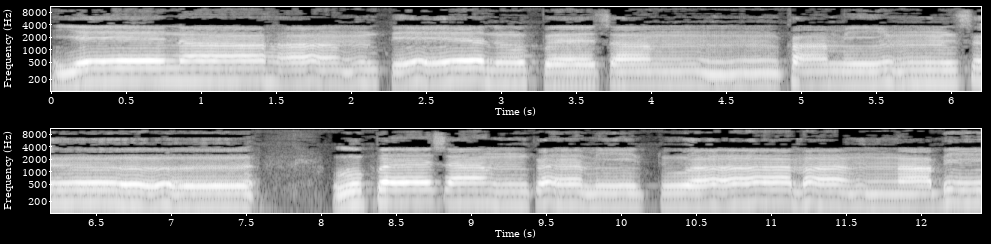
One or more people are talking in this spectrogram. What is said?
යේනහං තේනුපසං කමින්සු උපසංකමිත්වා මං අභිවාදෙත්වා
